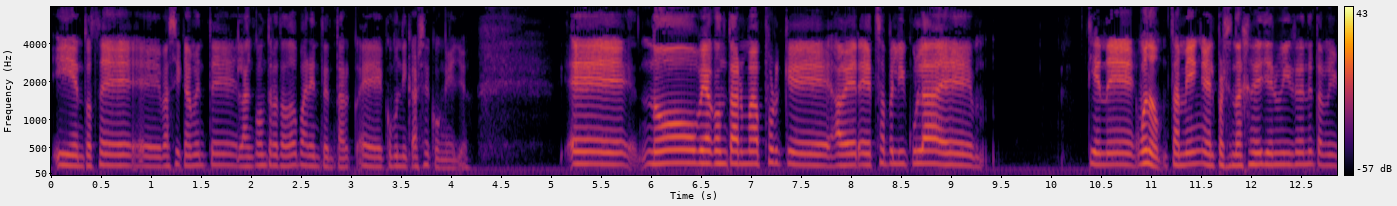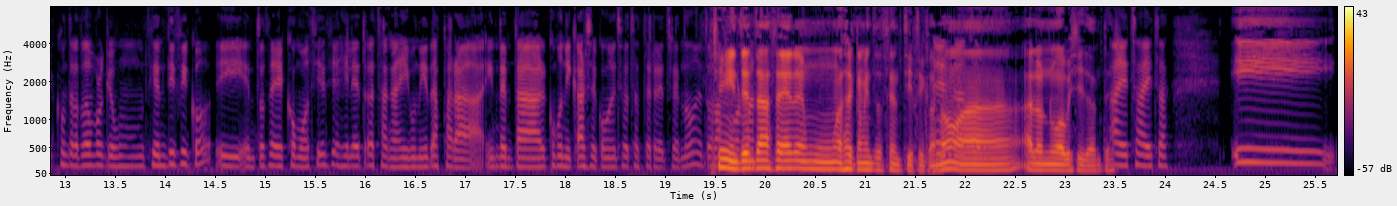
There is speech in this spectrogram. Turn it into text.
y entonces eh, básicamente la han contratado para intentar eh, comunicarse con ellos. Eh, no voy a contar más porque, a ver, esta película eh, tiene, bueno, también el personaje de Jeremy Renner también es contratado porque es un científico y entonces como ciencias y letras están ahí unidas para intentar comunicarse con estos extraterrestres, ¿no? De todas Sí, intentan hacer un acercamiento científico, ¿no? A, a los nuevos visitantes. Ahí está, ahí está. Y,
